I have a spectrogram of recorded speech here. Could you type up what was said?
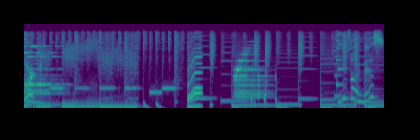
work! Can you find this?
